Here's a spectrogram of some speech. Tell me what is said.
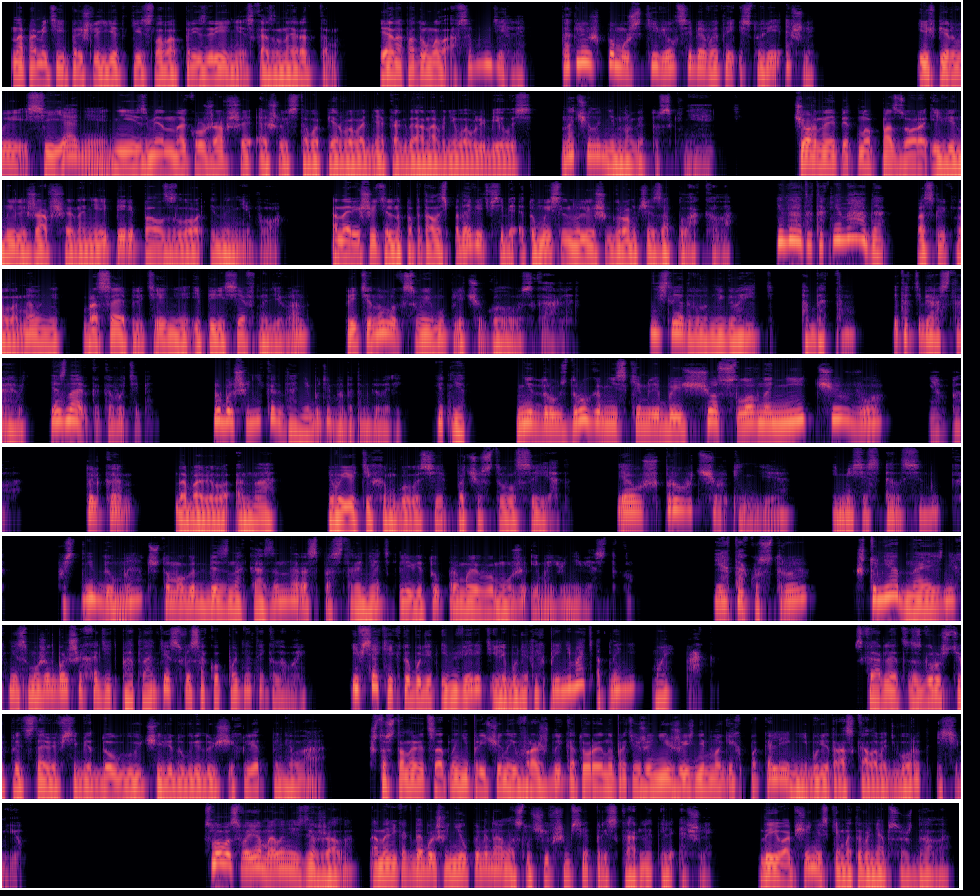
На памяти ей пришли едкие слова презрения, сказанные Реттом, и она подумала, а в самом деле, так ли уж по-мужски вел себя в этой истории Эшли? И впервые сияние, неизменно окружавшее Эшли с того первого дня, когда она в него влюбилась, начало немного тускнеть. Черное пятно позора и вины, лежавшее на ней, переползло и на него. Она решительно попыталась подавить в себе эту мысль, но лишь громче заплакала. — Не надо, так не надо! — воскликнула Мелани, бросая плетение и, пересев на диван, притянула к своему плечу голову Скарлетт. — Не следовало мне говорить об этом и так тебя расстраивать. Я знаю, каково тебе. Мы больше никогда не будем об этом говорить. Нет-нет, ни друг с другом, ни с кем-либо еще, словно ничего не было. Только, — добавила она, и в ее тихом голосе почувствовался яд, — я уж проучу Индию и миссис Элсинг Пусть не думают, что могут безнаказанно распространять клевету про моего мужа и мою невестку. Я так устрою, что ни одна из них не сможет больше ходить по Атланте с высоко поднятой головой. И всякий, кто будет им верить или будет их принимать, отныне мой враг. Скарлетт, с грустью представив себе долгую череду грядущих лет, поняла, что становится отныне причиной вражды, которая на протяжении жизни многих поколений будет раскалывать город и семью. Слово свое Мелани сдержала. Она никогда больше не упоминала о случившемся при Скарлетт или Эшли. Да и вообще ни с кем этого не обсуждала.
